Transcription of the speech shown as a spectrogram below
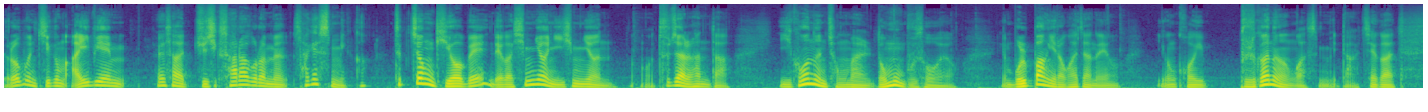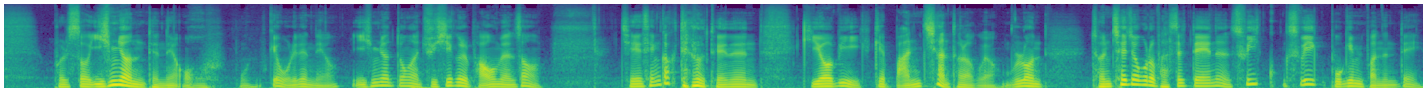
여러분 지금 IBM 회사 주식 사라 그러면 사겠습니까? 특정 기업에 내가 10년, 20년 어, 투자를 한다. 이거는 정말 너무 무서워요. 몰빵이라고 하잖아요. 이건 거의 불가능한 것 같습니다. 제가 벌써 20년 됐네요. 오, 뭐꽤 오래됐네요. 20년 동안 주식을 봐오면서 제 생각대로 되는 기업이 그렇게 많지 않더라고요. 물론 전체적으로 봤을 때에는 수익 수익 보긴 봤는데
